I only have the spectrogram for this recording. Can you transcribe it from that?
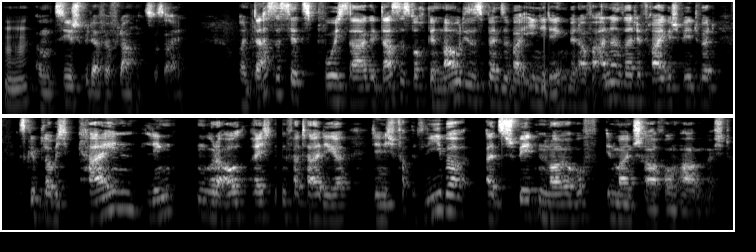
mhm. um Zielspieler für Flanken zu sein. Und das ist jetzt, wo ich sage, das ist doch genau dieses Benzebaini-Ding, wenn auf der anderen Seite freigespielt wird. Es gibt, glaube ich, keinen linken oder rechten Verteidiger, den ich lieber als späten Neuhof in meinen Strafraum haben möchte.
